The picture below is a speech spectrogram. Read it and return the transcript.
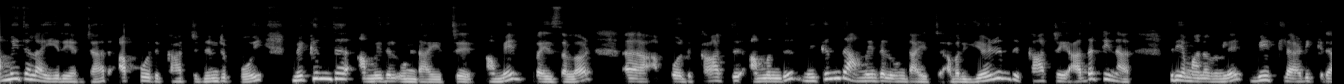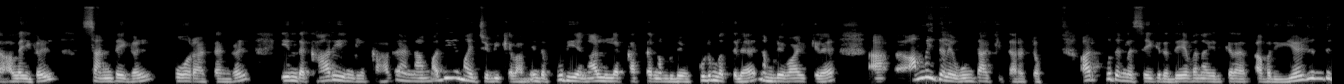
அமைதலாயிரு என்றார். அப்போது காற்று நின்று போய் மிகுந்த அமைதல் உண்டாயிற்று. அமேன் பிரைஸ் அப்போது காற்று அமர்ந்து மிகுந்த அமைதல் உண்டாயிற்று. அவர் எழுந்து காற்றை அதட்டினார். பிரியமானவர்களே வீட்டில் அடிக்கிற அலைகள் சண்டைகள் போராட்டங்கள் இந்த காரியங்களுக்காக நாம் அதிகமாக ஜெபிக்கலாம். இந்த புதிய நாளில் கத்த நம்முடைய குடும்பத்துல நம்முடைய வாழ்க்கையில அமைதலை உண்டாக்கி தரட்டும். அற்புதங்களை செய்கிற தேவனா இருக்கிறார். அவர் எழுந்து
